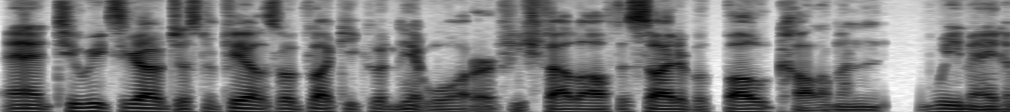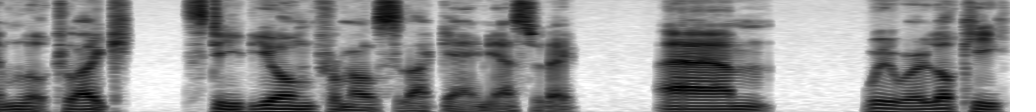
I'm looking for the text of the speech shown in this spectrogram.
And two weeks ago, Justin Fields looked like he couldn't hit water if he fell off the side of a boat Colm. And we made him look like Steve Young for most of that game yesterday. Um, we were lucky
